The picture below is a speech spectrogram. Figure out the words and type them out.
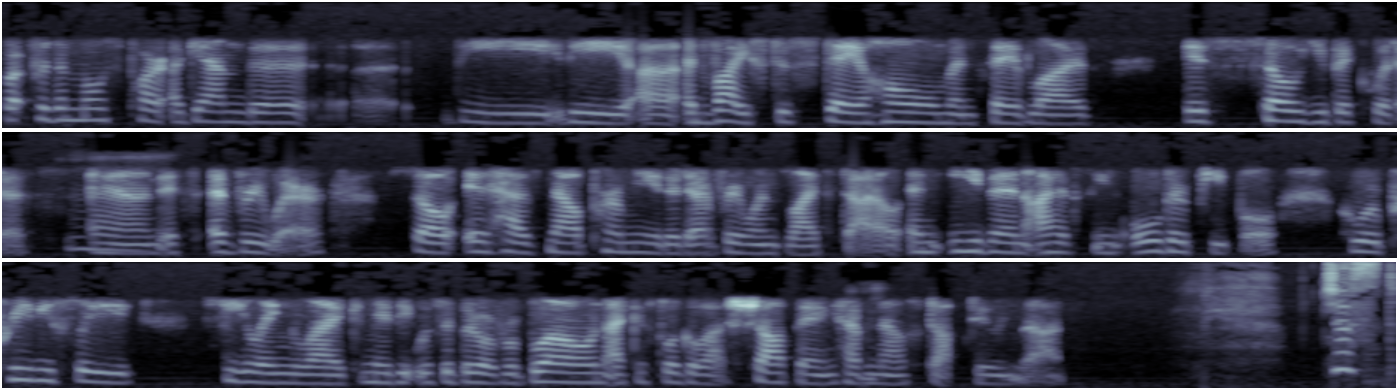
But for the most part, again, the uh, the the uh, advice to stay home and save lives is so ubiquitous mm-hmm. and it's everywhere. So it has now permeated everyone's lifestyle. And even I have seen older people who were previously feeling like maybe it was a bit overblown, I can still go out shopping, have now stopped doing that just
